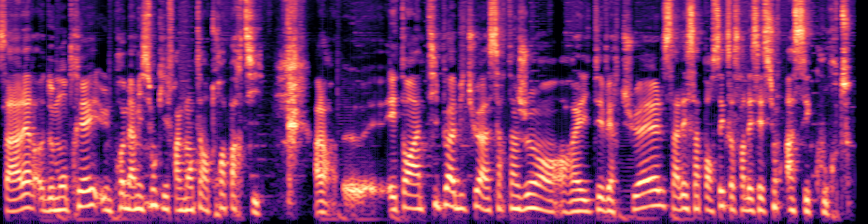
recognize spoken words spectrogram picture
ça a l'air de montrer une première mission qui est fragmentée en trois parties. Alors, euh, étant un petit peu habitué à certains jeux en, en réalité virtuelle, ça laisse à penser que ça sera des sessions assez courtes.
